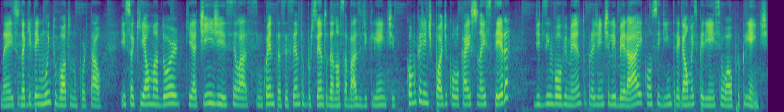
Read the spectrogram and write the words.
né? Isso daqui Uhum. tem muito voto no portal. Isso aqui é uma dor que atinge, sei lá, 50, 60% da nossa base de cliente. Como que a gente pode colocar isso na esteira de desenvolvimento para a gente liberar e conseguir entregar uma experiência uau para o cliente?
